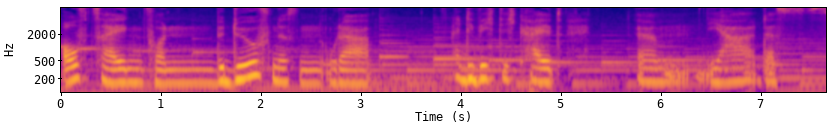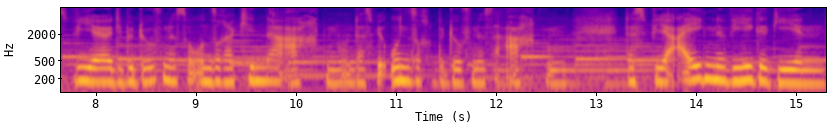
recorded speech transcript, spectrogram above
Aufzeigen von Bedürfnissen oder die Wichtigkeit, ähm, ja, dass wir die Bedürfnisse unserer Kinder achten und dass wir unsere Bedürfnisse achten, dass wir eigene Wege gehen,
